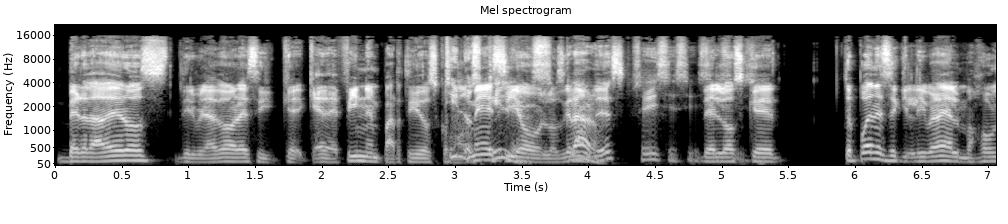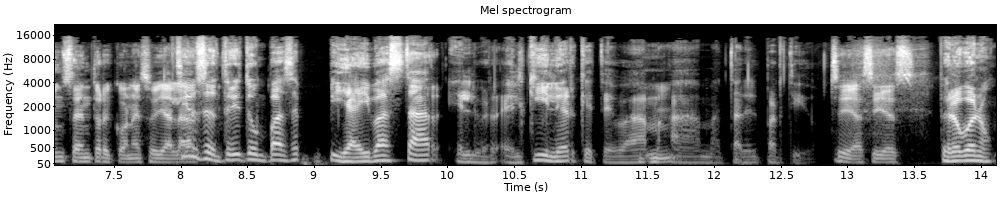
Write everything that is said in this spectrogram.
verdaderos dribladores y que, que definen partidos como sí, Messi killers, o los grandes claro. sí, sí, de los que te pueden desequilibrar y a lo mejor un centro y con eso ya la. Sí, un centrito, un pase y ahí va a estar el, el killer que te va uh -huh. a matar el partido. Sí, así es. Pero bueno,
